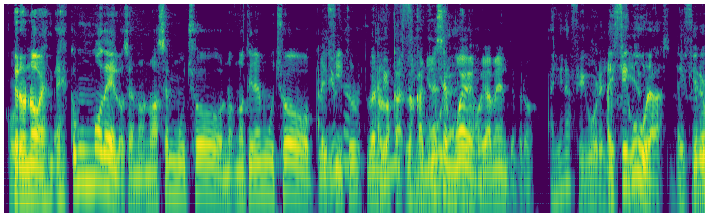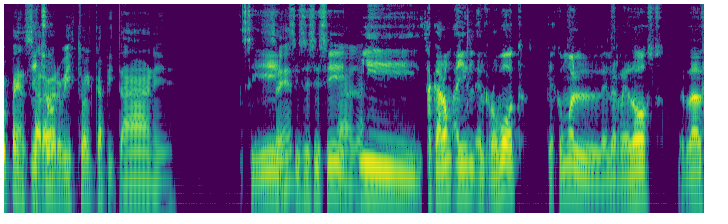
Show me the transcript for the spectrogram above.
Cool. Pero no, es, es como un modelo, o sea, no, no hace mucho, no, no tiene mucho play una- feature. Bueno, los, cañones se mueven, ¿no? obviamente, pero Hay una figura. hay quiero- figuras. Hay quiero figu- pensar hecho, haber visto al capitán y... Sí, ¿Sí? sí, sí, sí, sí. Ah, y sacaron ahí el, el robot, que es como el, el R2, ¿verdad?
